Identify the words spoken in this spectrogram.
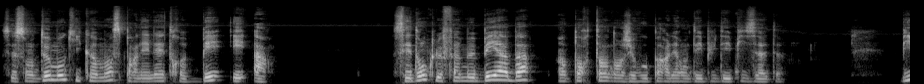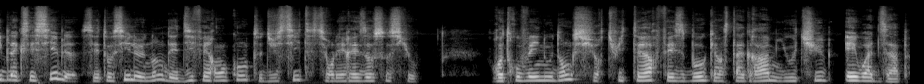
ce sont deux mots qui commencent par les lettres B et A. C'est donc le fameux B.A.B.A. important dont je vous parlais en début d'épisode. Bible accessible, c'est aussi le nom des différents comptes du site sur les réseaux sociaux. Retrouvez-nous donc sur Twitter, Facebook, Instagram, YouTube et WhatsApp.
